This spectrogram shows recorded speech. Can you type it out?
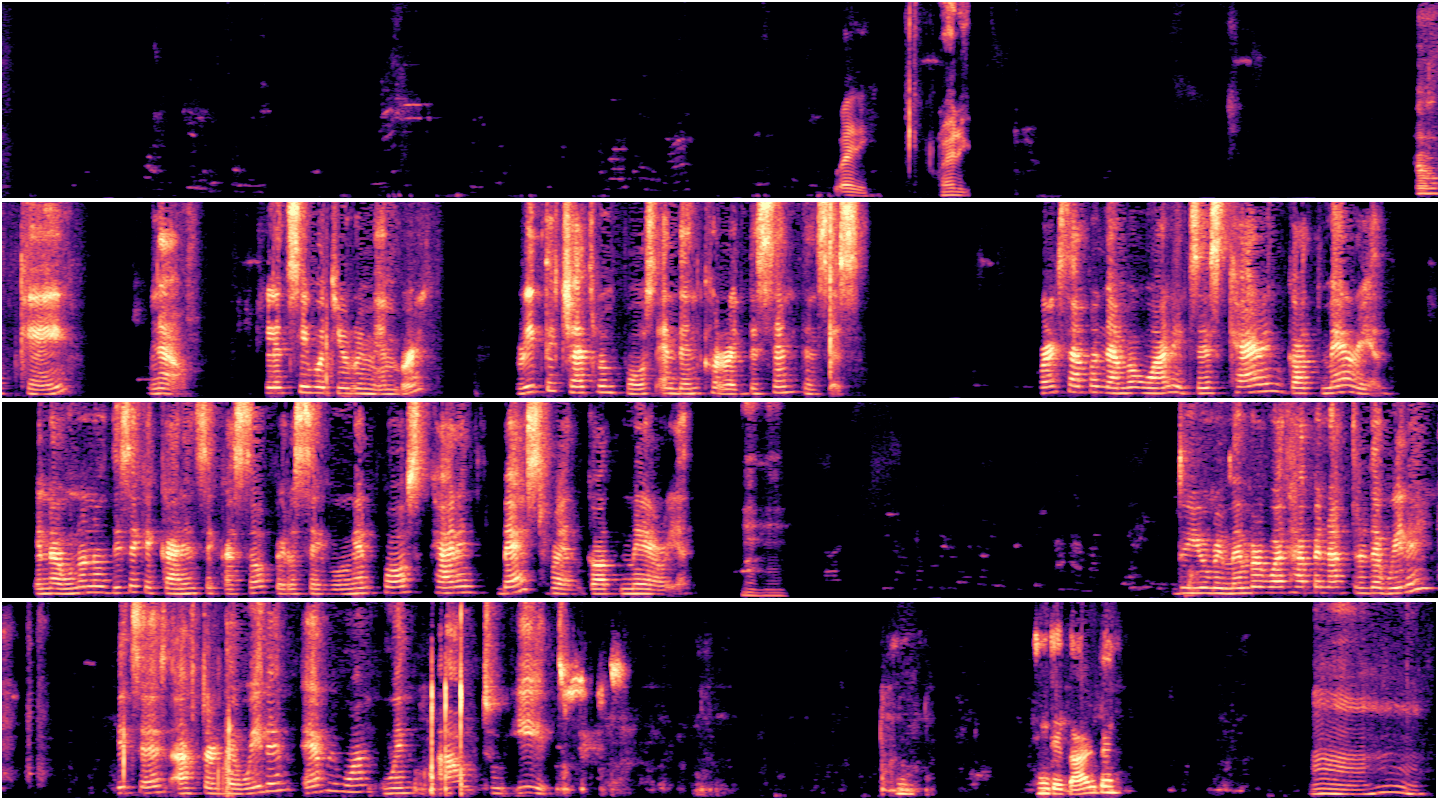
Ready. Ready. Okay. Now, let's see what you remember. Read the chat room post and then correct the sentences. For example, number one, it says Karen got married. En la uno nos dice que Karen se casó, pero según el post, Karen's best friend got married. Mhm. Do you remember what happened after the wedding? It says after the wedding, everyone went out to eat. In the garden. Mhm.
